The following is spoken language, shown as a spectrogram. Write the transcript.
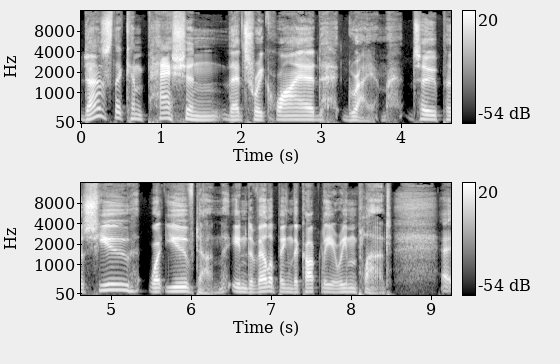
Does the compassion that's required, Graeme, to pursue what you've done in developing the cochlear implant, uh,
